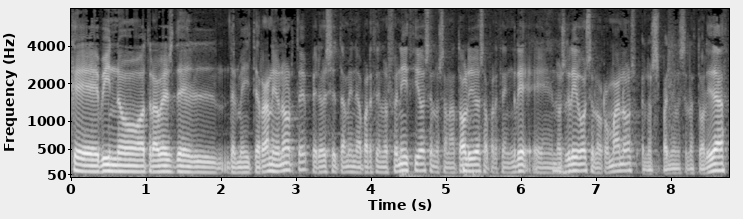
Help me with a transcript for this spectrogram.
que vino a través del, del Mediterráneo norte, pero ese también aparece en los fenicios, en los anatolios, aparece en, en los griegos, en los romanos, en los españoles en la actualidad,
